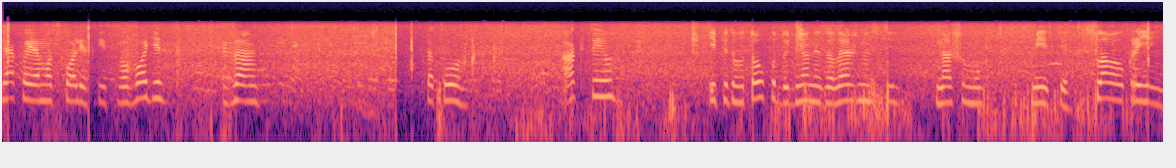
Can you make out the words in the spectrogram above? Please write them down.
Дякуємо Сколівській свободі за таку акцію і підготовку до Дня Незалежності в нашому місті. Слава Україні!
